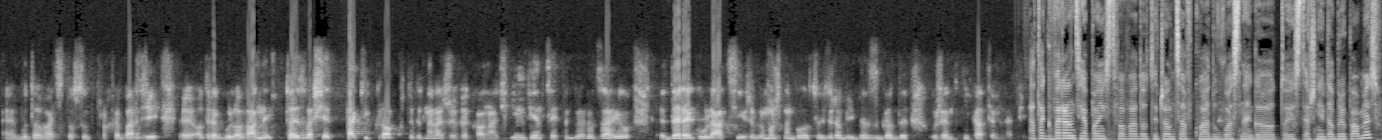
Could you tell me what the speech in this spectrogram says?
e, budować w sposób trochę bardziej e, odregulowany, to jest właśnie taki krok, który należy wykonać. Im więcej tego rodzaju deregulacji, żeby można było coś zrobić bez zgody urzędnika, tym lepiej. A ta gwarancja państwowa dotycząca wkładu własnego to jest też niedobry pomysł?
